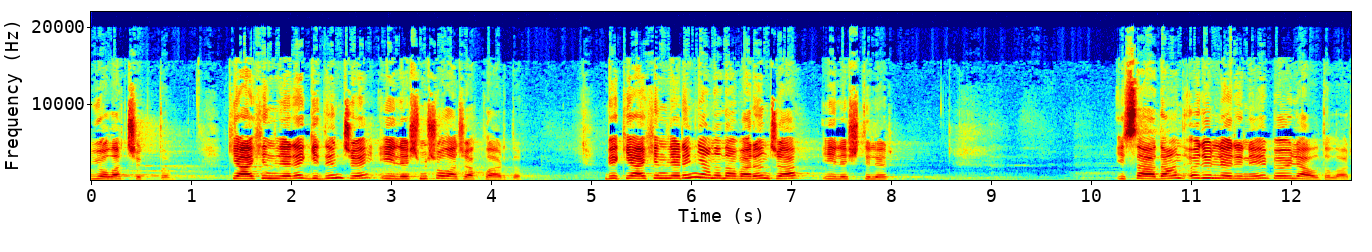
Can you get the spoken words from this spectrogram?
yola çıktı. Kahinlere gidince iyileşmiş olacaklardı. Ve kahinlerin yanına varınca iyileştiler. İsa'dan ödüllerini böyle aldılar.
